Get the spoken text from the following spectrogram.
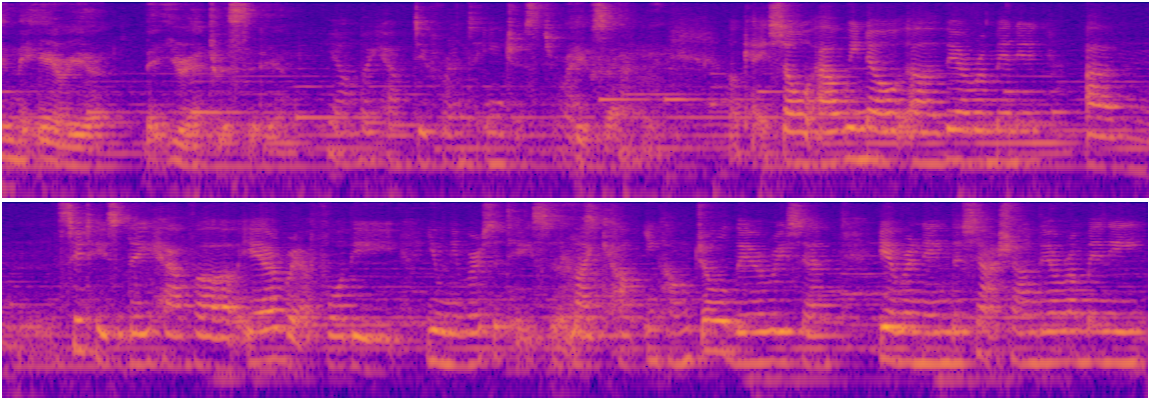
in the area that you're interested in. Yeah, they have different interests, right? Exactly. Okay, so uh, we know uh, there are many um, cities they have an area for the universities. Yes. Like in Hangzhou, there is an area named the Xiasha. There are many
